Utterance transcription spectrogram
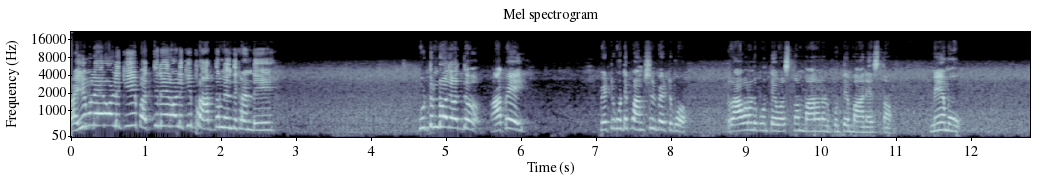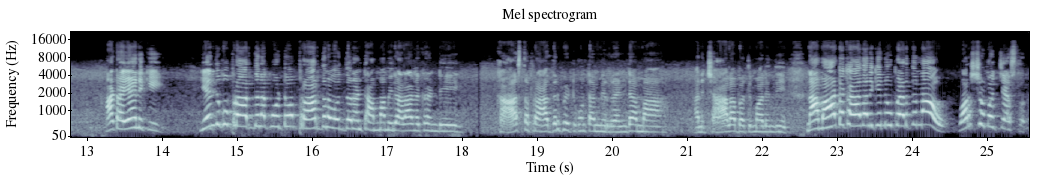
భయం లేని వాళ్ళకి భక్తి లేని వాళ్ళకి ప్రార్థనలు ఎందుకండి? పుట్టినరోజు వద్దు ఆపేయి పెట్టుకుంటే ఫంక్షన్ పెట్టుకో. రావాలనుకుంటే వస్తాం మానాలనుకుంటే మానేస్తాం. మేము ఆ టయానికి ఎందుకు ప్రార్థన కూటం ప్రార్థన వద్దనంటే అమ్మ మీరు అలా అనకండి. కాస్త ప్రార్థన పెట్టుకుంటాం మీరు రండి అమ్మా అని చాలా బతిమాలింది. నా మాట కాదనికి నువ్వు పెడుతున్నావు. వర్షం వచ్చేస్తుంది.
